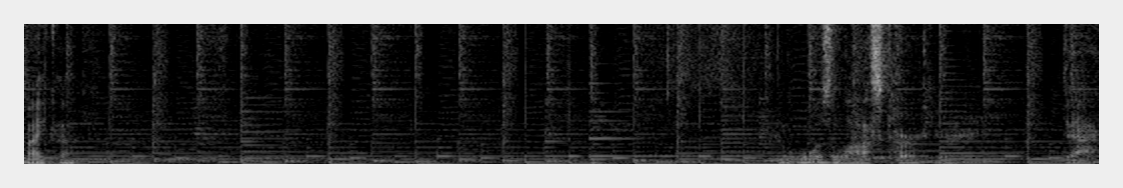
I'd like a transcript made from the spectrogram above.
Micah. And what was the last card here? Dak.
